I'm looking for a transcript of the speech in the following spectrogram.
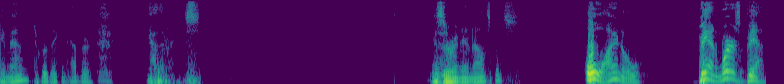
Amen. To where they can have their gatherings. Is there any announcements? Oh, I know. Ben, where's Ben?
